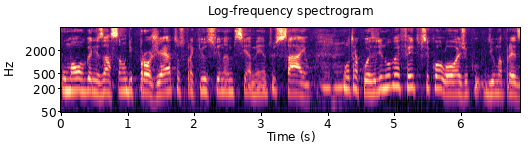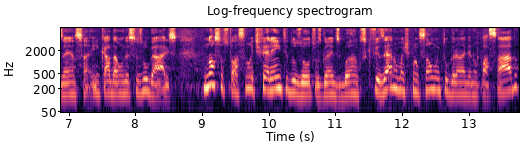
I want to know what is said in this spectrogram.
uma organização de projetos para que os financiamentos saiam. Uhum. Outra coisa, de novo, é efeito psicológico de uma presença em cada um desses lugares. Nossa situação é diferente dos outros grandes bancos que fizeram uma expansão muito grande no passado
